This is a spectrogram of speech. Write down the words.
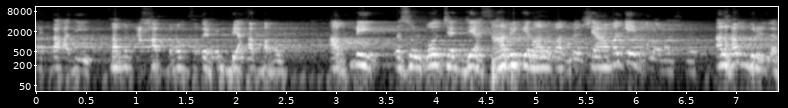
মিন বা'দি, ফামান আহাব্বাহুম আপনি রসুল বলছেন, যে সাহাবিকে ভালোবাসবে, সে আমাকেই ভালোবাসবে। আলহামদুলিল্লাহ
